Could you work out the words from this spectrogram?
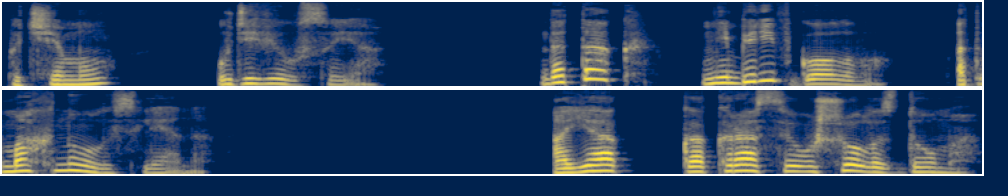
«Почему?» — удивился я. «Да так, не бери в голову», — отмахнулась Лена. А я как раз и ушел из дома.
